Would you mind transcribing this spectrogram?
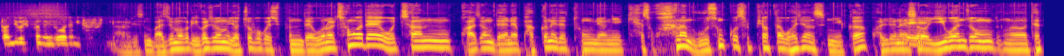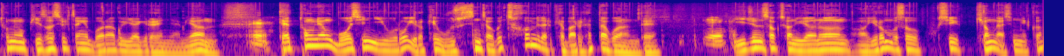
던지고 싶은 의도가 좀 있었습니다. 알겠습니다. 마지막으로 이걸 좀 여쭤보고 싶은데 오늘 청와대 오찬 과정 내내 박근혜 대통령이 계속 환한 웃음꽃을 피웠다고 하지 않습니까? 관련해서 네. 이원종 어, 대통령 비서실장이 뭐라고 이야기를 했냐면 네, 대통령 모신 이후로 이렇게 웃으신 적은 처음이다 이렇게 말을 했다고 하는데 예. 이준석 전 의원은 어, 이런 모습 혹시 기억나십니까?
